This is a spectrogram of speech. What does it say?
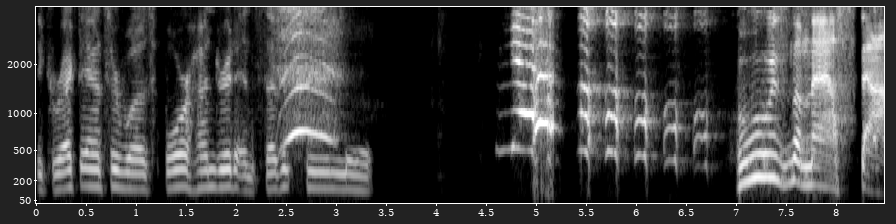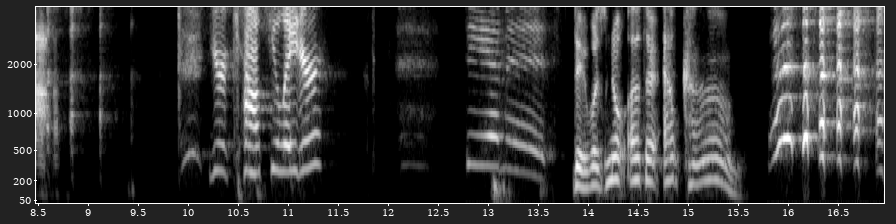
The correct answer was 417 minutes. No! Who's the master? Your calculator? Damn it. There was no other outcome.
